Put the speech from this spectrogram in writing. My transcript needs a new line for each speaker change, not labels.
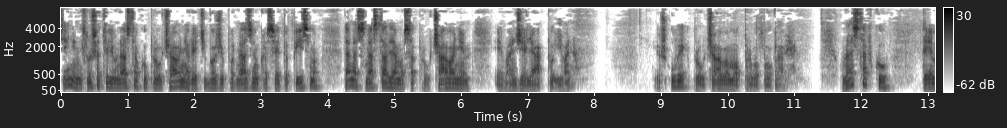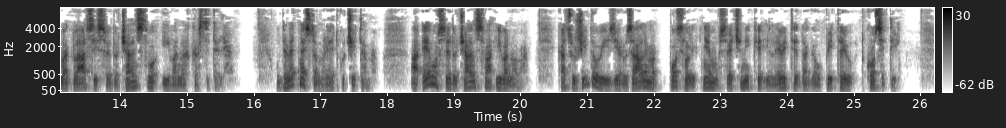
Cijenjeni slušatelji, u nastavku proučavanja riječi Bože pod nazivom kroz sveto pismo, danas nastavljamo sa proučavanjem Evanđelja po Ivanu. Još uvijek proučavamo prvo poglavlje. U nastavku tema glasi svjedočanstvo Ivana Krstitelja. U 19. redku čitamo, a evo svjedočanstva Ivanova. Kad su židovi iz Jeruzalema poslali k njemu svećenike i levite da ga upitaju tko si ti?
